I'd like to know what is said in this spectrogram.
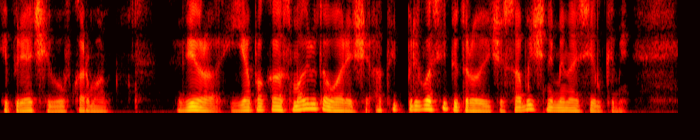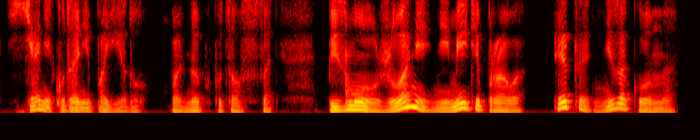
и пряча его в карман. «Вера, я пока осмотрю товарища, а ты пригласи Петровича с обычными носилками». «Я никуда не поеду», — больной попытался встать. «Без моего желания не имеете права. Это незаконно».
